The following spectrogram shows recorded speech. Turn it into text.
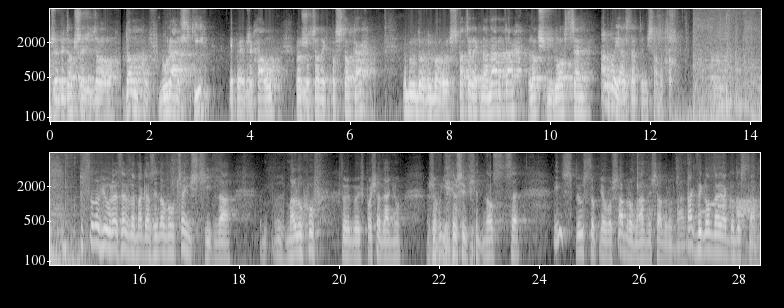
żeby dotrzeć do domków góralskich, nie powiem, że chałup, rozrzuconych po stokach, to był do wyboru spacerek na nartach, lot śmigłowcem albo jazda tym samochodem. Stanowił rezerwę magazynową części dla maluchów, które były w posiadaniu żołnierzy w jednostce i był stopniowo szabrowany, szabrowany. Tak wyglądał, jak go dostałem.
